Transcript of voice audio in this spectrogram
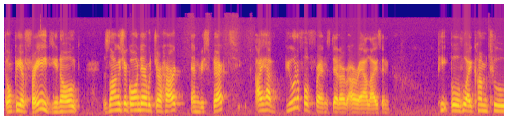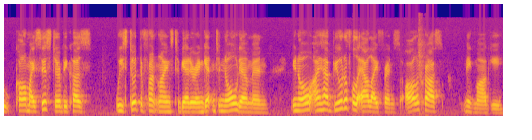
don't be afraid, you know, as long as you're going there with your heart and respect. I have beautiful friends that are our allies and people who I come to call my sister because we stood the front lines together and getting to know them. And, you know, I have beautiful ally friends all across Mi'kma'ki.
